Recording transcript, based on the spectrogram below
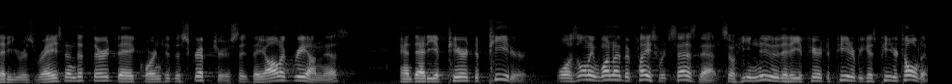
that he was raised on the third day according to the scriptures. They all agree on this, and that he appeared to Peter. Well, there's only one other place where it says that. So he knew that he appeared to Peter because Peter told him.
